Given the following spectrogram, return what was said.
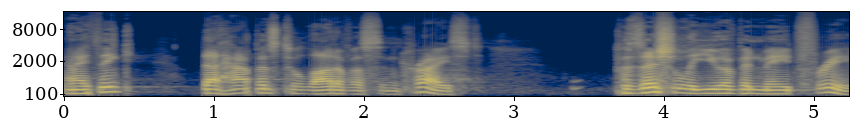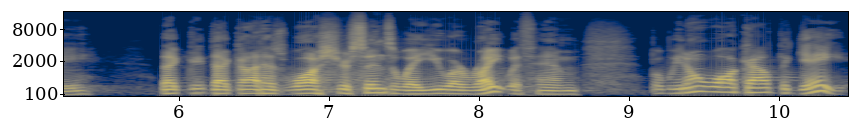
And I think that happens to a lot of us in Christ. Positionally, you have been made free, that, that God has washed your sins away. You are right with Him. But we don't walk out the gate.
